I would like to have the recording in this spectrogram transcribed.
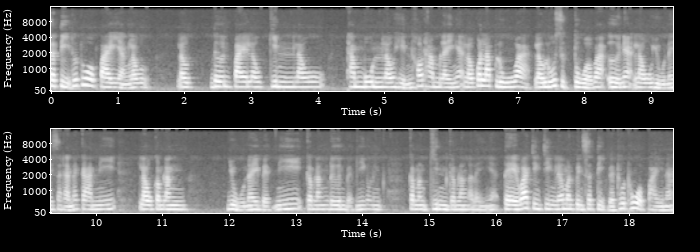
สติทั่วๆไปอย่างเราเราเดินไปเรากินเราทำบุญเราเห็นเขาทำอะไรเงี้ยเราก็รับรู้ว่าเรารู้สึกตัวว่า เออเนี่ยเราอยู่ในสถานการณ์นี้ เรากำลังอยู่ในแบบนี้กำลังเดินแบบนี้กำลังกำลังกินกำลังอะไรเงี้ยแต่ว่าจริง ๆ แล้วมันเป็นสติแบบทั่ว ๆ ไปนะ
